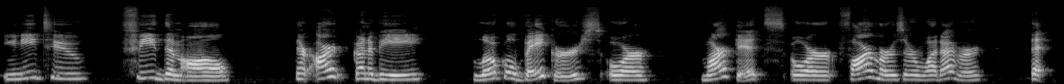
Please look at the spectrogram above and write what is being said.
You need to feed them all. There aren't going to be local bakers or markets or farmers or whatever that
